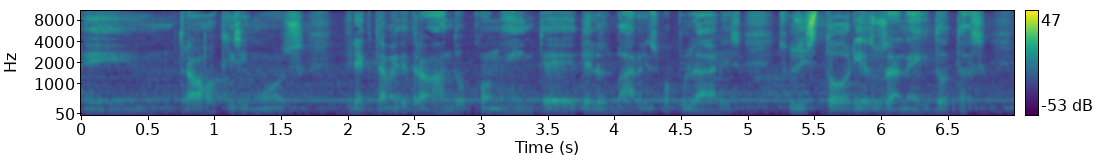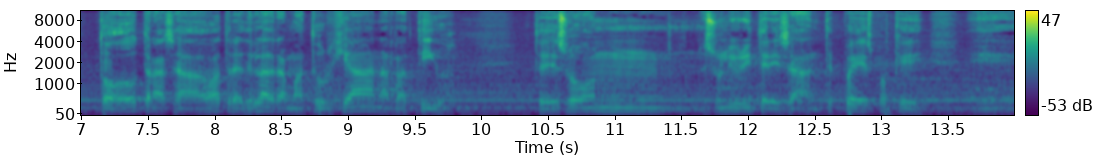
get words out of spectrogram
Eh, un trabajo que hicimos directamente trabajando con gente de los barrios populares, sus historias, sus anécdotas, todo trazado a través de la dramaturgia narrativa. Entonces son, es un libro interesante pues porque eh,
